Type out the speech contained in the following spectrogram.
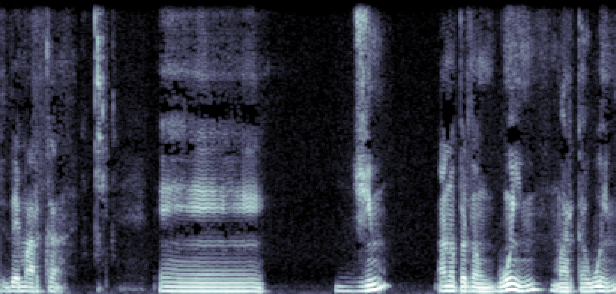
de marca eh, Jim, ah no, perdón, Win, marca Win,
